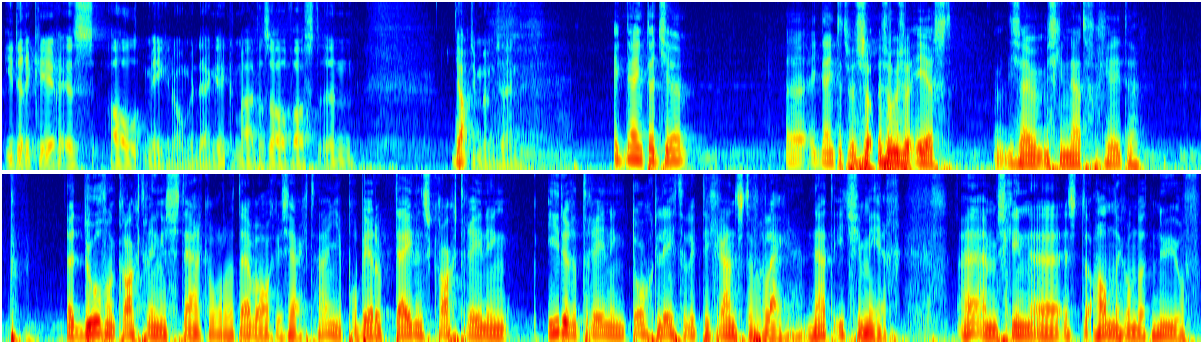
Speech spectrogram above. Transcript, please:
iedere keer is al meegenomen, denk ik. Maar er zal vast een Ja. optimum zijn. Ik denk dat je. eh, ik denk dat we zo- sowieso eerst. Die zijn we misschien net vergeten. Het doel van krachttraining is sterker worden. Dat hebben we al gezegd. Hè? Je probeert ook tijdens krachttraining. Iedere training toch lichtelijk de grens te verleggen. Net ietsje meer. Hè? En misschien eh, is het handig om dat nu of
